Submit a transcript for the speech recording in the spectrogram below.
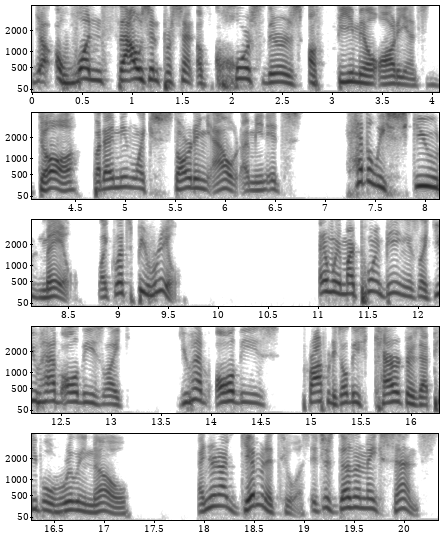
yeah, a one thousand percent. Of course, there's a female audience, duh. But I mean, like starting out, I mean, it's heavily skewed male. Like, let's be real. Anyway, my point being is like you have all these like you have all these properties, all these characters that people really know and you're not giving it to us. It just doesn't make sense.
